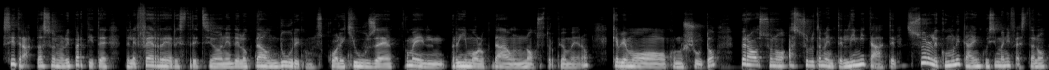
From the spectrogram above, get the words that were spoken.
si tratta, sono ripartite delle ferree restrizioni, dei lockdown duri con scuole chiuse, come il primo lockdown nostro più o meno, che abbiamo conosciuto, però sono assolutamente limitate solo le comunità in cui si manifestano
